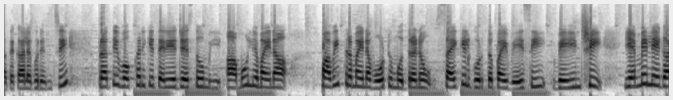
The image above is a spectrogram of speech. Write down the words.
పథకాల గురించి ప్రతి ఒక్కరికి తెలియజేస్తూ మీ అమూల్యమైన పవిత్రమైన ఓటు ముద్రను సైకిల్ గుర్తుపై వేసి వేయించి ఎమ్మెల్యేగా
